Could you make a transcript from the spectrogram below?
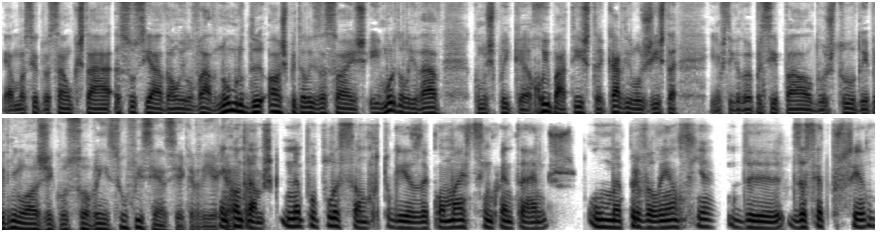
É uma situação que está associada a um elevado número de hospitalizações e mortalidade, como explica Rui Batista, cardiologista investigador principal do estudo epidemiológico sobre insuficiência cardíaca. Encontramos na população portuguesa com mais de 50 anos uma prevalência de 17%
